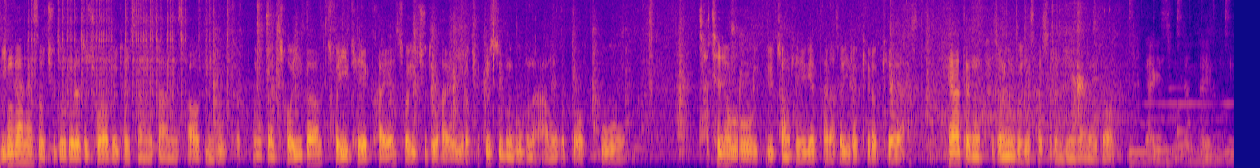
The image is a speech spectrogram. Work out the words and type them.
민간에서 주도를 해서 조합을 결성해서 하는 사업인 거고 그러니까 저희가 저희 계획하에 저희 주도하에 이렇게 끌 수 있는 부분은 아무것도 없고 자체적으로 일정 계획에 따라서 이렇게 이렇게 해야 되는 과정인 거죠 사실은 민간에서 네, 알겠습니다. 네.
